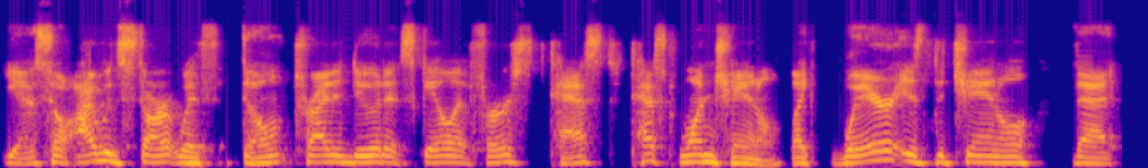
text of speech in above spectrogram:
Yeah, so I would start with don't try to do it at scale at first. Test, test one channel. Like, where is the channel that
